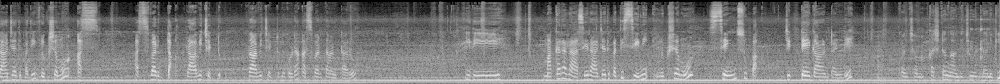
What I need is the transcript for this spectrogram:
రాజాధిపతి వృక్షము అస్ అశ్వర్ధ రావి చెట్టు. రావి చెట్టును కూడా అశ్వర్ధ అంటారు. ఇది మకర రాశి రాజ్యాధిపతి శని వృక్షము సెన్సుప జిట్టేగా అంటండి. కొంచెం కష్టంగా ఉంది చూడడానికి.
